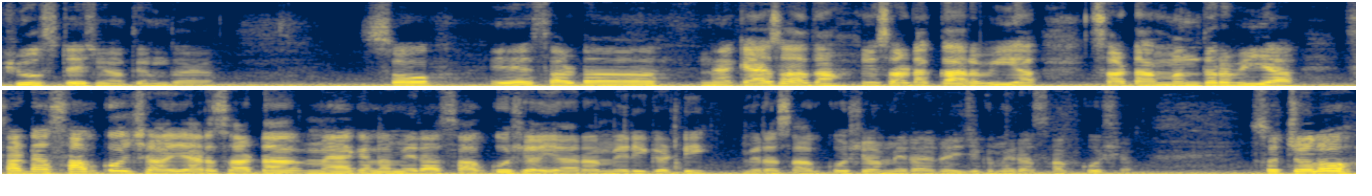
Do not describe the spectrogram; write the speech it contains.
ਫਿਊਲ ਸਟੇਸ਼ਨਾਂ ਤੇ ਹੁੰਦਾ ਆ। ਸੋ ਇਹ ਸਾਡਾ, ਮੈਂ ਕਹਿ ਸਕਦਾ ਇਹ ਸਾਡਾ ਘਰ ਵੀ ਆ, ਸਾਡਾ ਮੰਦਿਰ ਵੀ ਆ, ਸਾਡਾ ਸਭ ਕੁਝ ਆ ਯਾਰ, ਸਾਡਾ, ਮੈਂ ਕਹਿੰਦਾ ਮੇਰਾ ਸਭ ਕੁਝ ਆ ਯਾਰ, ਆ ਮੇਰੀ ਗੱਡੀ, ਮੇਰਾ ਸਭ ਕੁਝ ਆ, ਮੇਰਾ ਰਿਜਕ, ਮੇਰਾ ਸਭ ਕੁਝ ਆ। ਸੋ ਚਲੋ,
